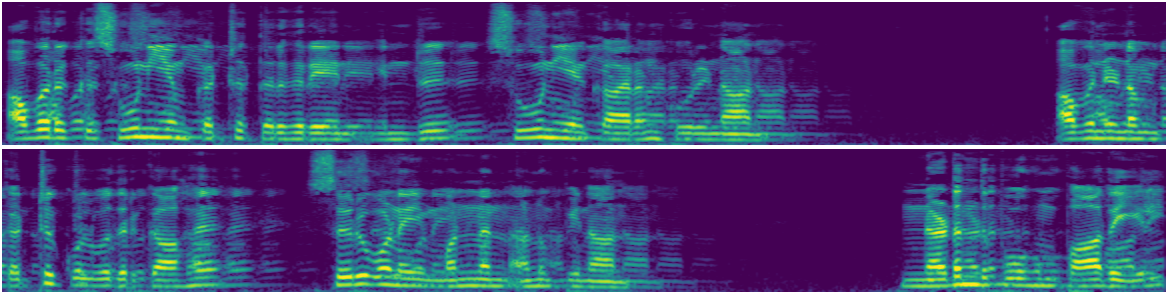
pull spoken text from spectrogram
அவருக்கு சூனியம் கற்றுத் தருகிறேன் என்று சூனியக்காரன் கூறினான். அவனிடம் கற்றுக்கொள்வதற்காக சிறுவனை மன்னன் அனுப்பினான். நடந்து போகும் பாதையில்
